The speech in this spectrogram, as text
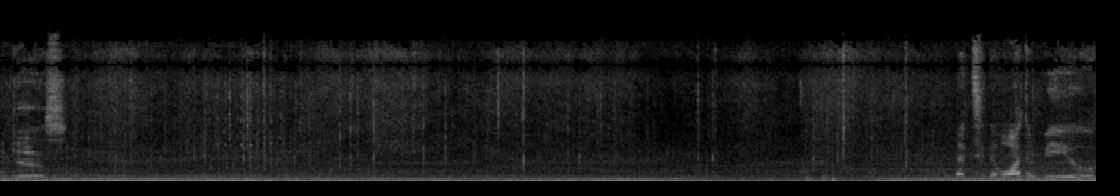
I Let's see the water view.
